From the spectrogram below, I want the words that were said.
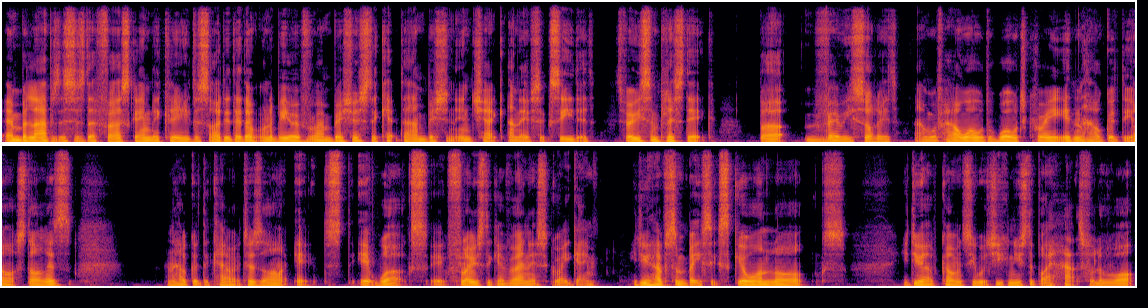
Ember Labs, this is their first game. They clearly decided they don't want to be over ambitious. They kept their ambition in check and they've succeeded. It's very simplistic, but very solid. And with how well the world's created and how good the art style is and how good the characters are, it just, it works. It flows together and it's a great game. You do have some basic skill unlocks. You do have currency which you can use to buy hats full of rot.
